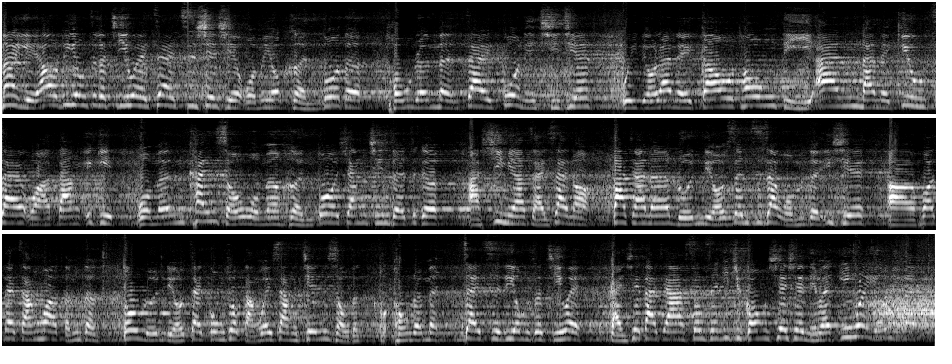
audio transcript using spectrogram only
那也要利用这个机会，再次谢谢我们有很多的同仁们，在过年期间为着咱的交通、治安、咱的救灾活动，以及我们看守我们很多乡亲的这个啊性命财产哦，大家呢轮流，甚至在我们的一些啊。啊，花在彰化等等，都轮流在工作岗位上坚守的同仁们，再次利用这机会，感谢大家，深深一鞠躬，谢谢你们，因为有你们，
